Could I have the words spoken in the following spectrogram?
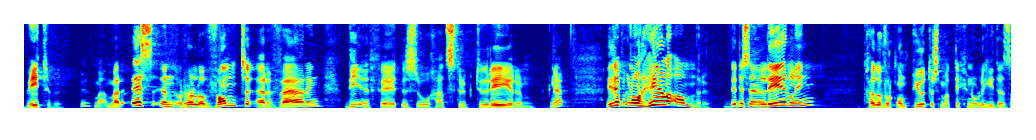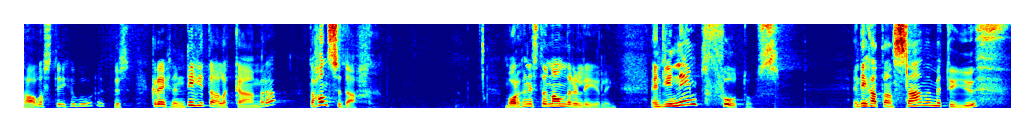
weten we. Maar, maar is een relevante ervaring die in feite zo gaat structureren. Hier heb ik nog een hele andere. Dit is een leerling, het gaat over computers, maar technologie dat is alles tegenwoordig. Dus krijgt een digitale camera de hele dag. Morgen is het een andere leerling. En die neemt foto's. En die gaat dan samen met de juf,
